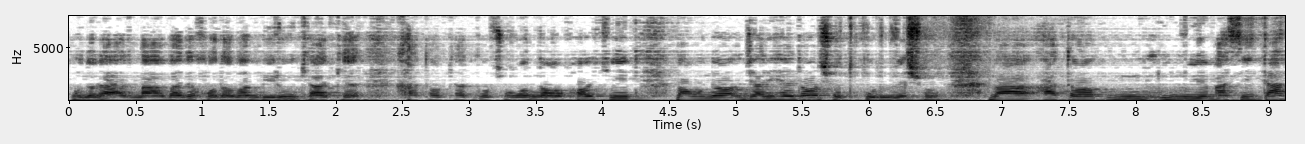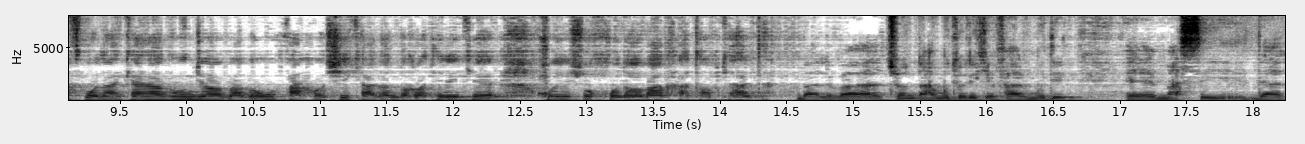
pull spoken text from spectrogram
اونا رو از معبد خداوند بیرون کرد که خطاب کرد گفت شما ناپاکید و اونا جریه دار شد غرورشون و حتی روی مسیح دست بلند کردن اونجا و به اون فحاشی کردن خاطر که خودش رو خداوند خطاب کرده. بله و چون همونطوری که فرمودید مسیح در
